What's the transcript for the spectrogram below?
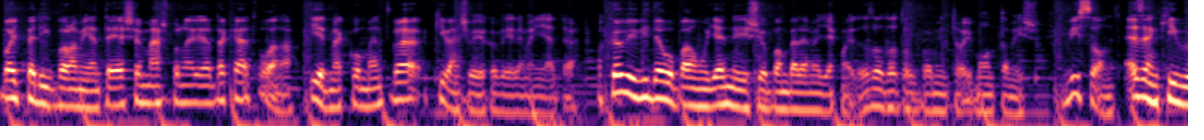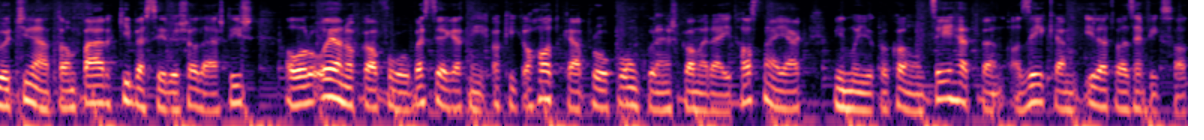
vagy pedig valamilyen teljesen más vonal érdekelt volna? Írd meg kommentbe, kíváncsi vagyok a véleményedre. A kövi videóban amúgy ennél is jobban belemegyek majd az adatokba, mint ahogy mondtam is. Viszont ezen kívül csináltam pár kibeszélős adást is, ahol olyanokkal fogok beszélgetni, akik a 6K Pro konkurens kameráit használják, mint mondjuk a Canon C70, az Ecam, illetve az FX6.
